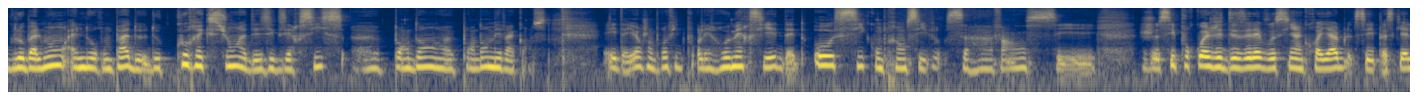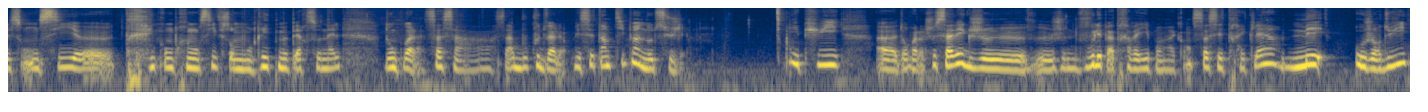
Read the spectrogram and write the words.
globalement, elles n'auront pas de, correction à des exercices euh, pendant, pendant mes vacances. Et d'ailleurs, j'en profite pour les remercier d'être aussi compréhensives. Ça, enfin, c'est, je sais pourquoi j'ai des élèves aussi incroyables. C'est parce qu'elles sont aussi très compréhensives sur mon rythme personnel. Donc voilà, ça, ça, ça a beaucoup de valeur. Mais c'est un petit peu un autre sujet. Et puis, donc voilà, je savais que je, ne voulais pas travailler pendant les vacances, ça c'est très clair, mais aujourd'hui,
